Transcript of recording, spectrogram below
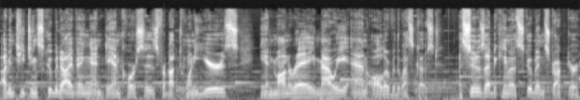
I've been teaching scuba diving and DAN courses for about 20 years in Monterey, Maui, and all over the West Coast. As soon as I became a scuba instructor,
